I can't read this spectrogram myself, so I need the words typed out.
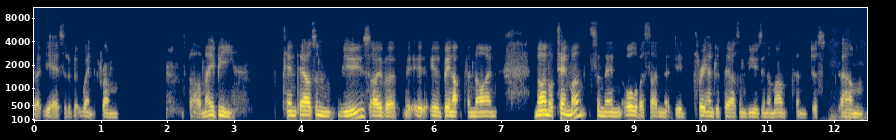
but yeah, sort of it went from oh, maybe ten thousand views over. It, it had been up for nine nine or ten months, and then all of a sudden it did three hundred thousand views in a month, and just um,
